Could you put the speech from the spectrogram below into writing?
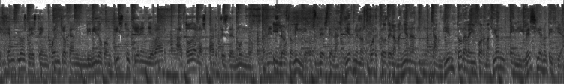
ejemplos de este encuentro que han vivido con Cristo y quieren llevar a todas las partes del mundo. También Y somos- los domingos, desde las 10 menos cuarto de la mañana, también toda la información en Iglesia Noticia.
